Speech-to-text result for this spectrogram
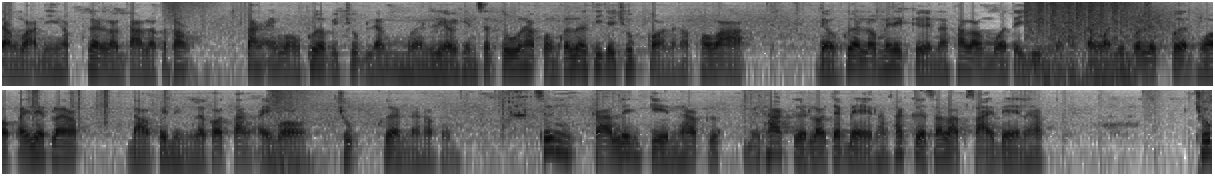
จังหวะนี้ครับเพื่อนเราดาวเราก็ต้องตั้งไอวอลเพื่อไปชุบแล้วเหมือนเหลียวเห็นศัตรูนะครับผมก็เลือกที่จะชุบก่อนนะครับเพราะว่าเดี๋ยวเพื่อนเราไม่ได้เกิดนะถ้าเรามัวแต่ยิงนะครับจังหวะนี้ก็เลยเปิดหัวไปเรียบร้อยครับดาวไปหนึ่งแล้วก็ตั้งไอวอลชุบเพื่อนนะครับผมซึ่งการเล่นเกมนะครับถ้าเกิดเราจะแบกนะถ้าเกิดสลับสายแบกนะครับ ชุบ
